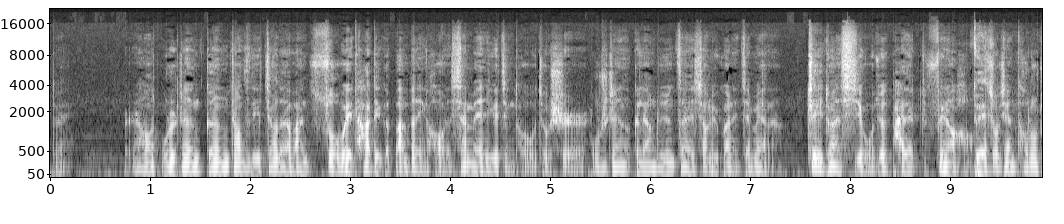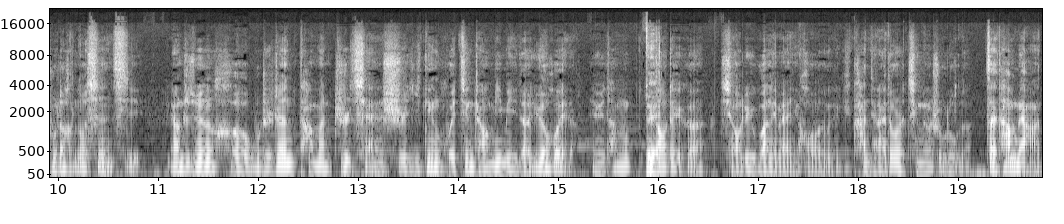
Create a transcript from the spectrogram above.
对。然后吴志珍跟张自力交代完所谓他这个版本以后，下面一个镜头就是吴志珍跟梁志军在小旅馆里见面了。这段戏我觉得拍的非常好。对首先透露出了很多信息。梁志军和吴志珍他们之前是一定会经常秘密的约会的，因为他们到这个小旅馆里面以后，看起来都是轻车熟路的。在他们俩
